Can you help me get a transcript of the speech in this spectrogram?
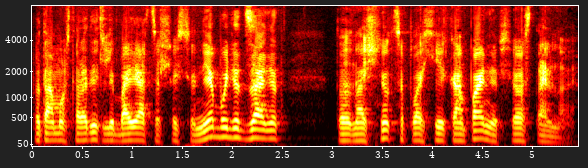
потому что родители боятся, что если он не будет занят, то начнутся плохие компании и все остальное.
